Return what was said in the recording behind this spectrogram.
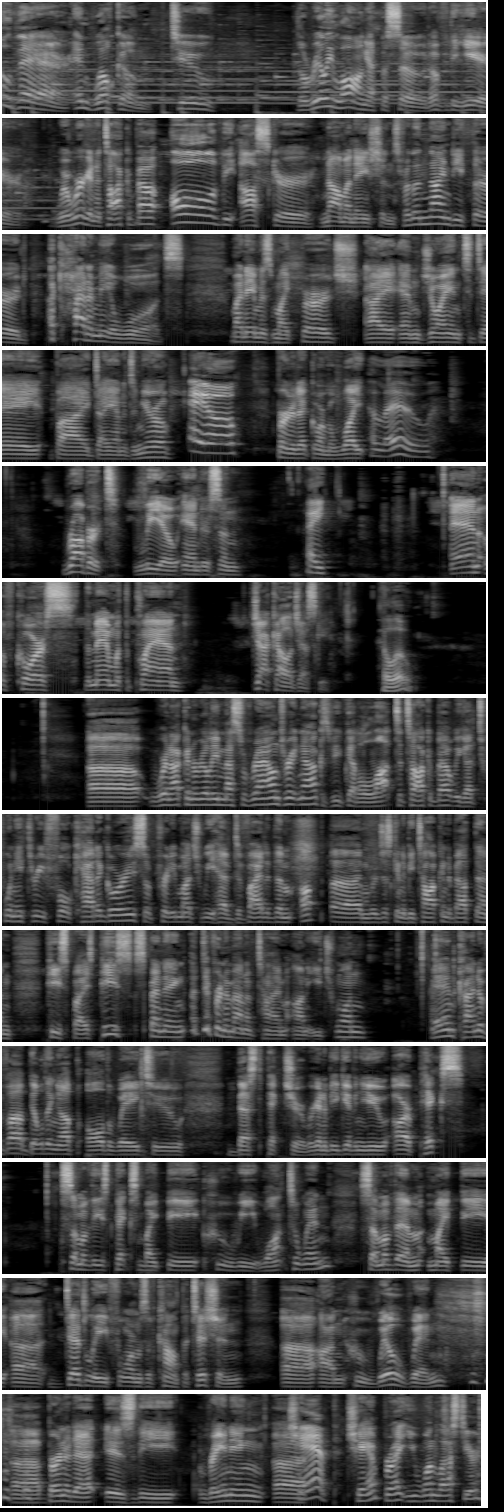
Hello there, and welcome to the really long episode of the year where we're going to talk about all of the Oscar nominations for the 93rd Academy Awards. My name is Mike Burge. I am joined today by Diana DeMuro, Heyo. Bernadette Gorman White, Hello. Robert Leo Anderson, Hey. and of course, the man with the plan, Jack Kolodziejski. Hello. Uh, we're not going to really mess around right now because we've got a lot to talk about. We got 23 full categories, so pretty much we have divided them up, uh, and we're just going to be talking about them piece by piece, spending a different amount of time on each one, and kind of uh, building up all the way to Best Picture. We're going to be giving you our picks. Some of these picks might be who we want to win. Some of them might be uh, deadly forms of competition uh, on who will win. Uh, Bernadette is the reigning uh, Champ. Champ, right? You won last year.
